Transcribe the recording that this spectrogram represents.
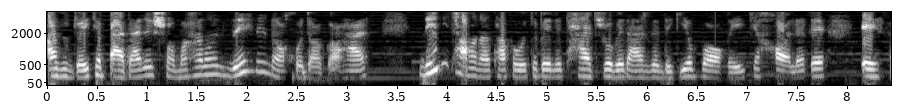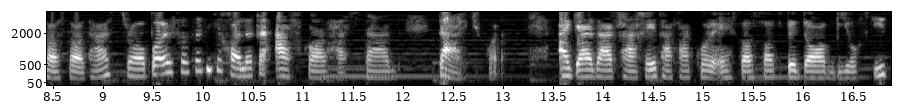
از اونجایی که بدن شما همان ذهن ناخودآگاه است نمی‌تواند تفاوت بین تجربه در زندگی واقعی که خالق احساسات است را با احساساتی که خالق افکار هستند درک کند اگر در چرخه تفکر احساسات به دام بیفتید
